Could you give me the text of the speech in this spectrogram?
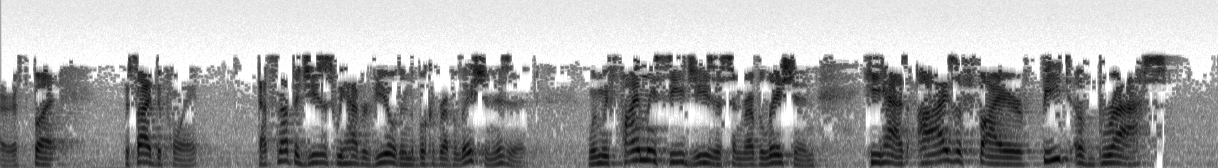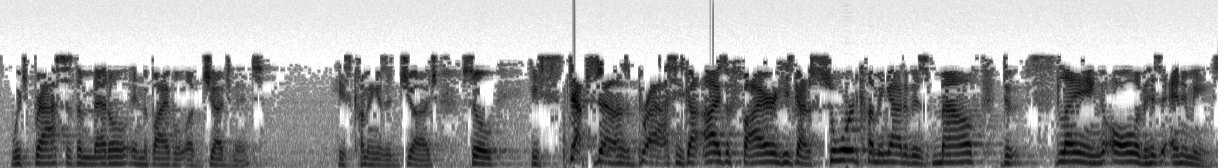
earth, but beside the point, that's not the Jesus we have revealed in the book of Revelation, is it? When we finally see Jesus in Revelation, he has eyes of fire, feet of brass, which brass is the metal in the Bible of judgment. He's coming as a judge. So he steps down as brass. He's got eyes of fire. He's got a sword coming out of his mouth, slaying all of his enemies.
